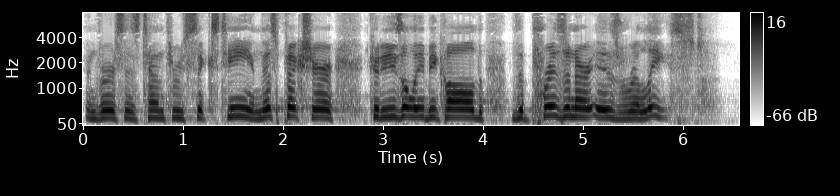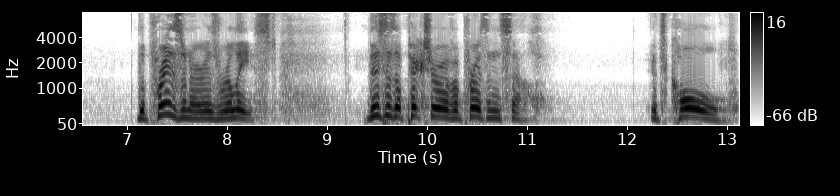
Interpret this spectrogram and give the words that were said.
in verses 10 through 16. This picture could easily be called the prisoner is released. The prisoner is released. This is a picture of a prison cell. It's cold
